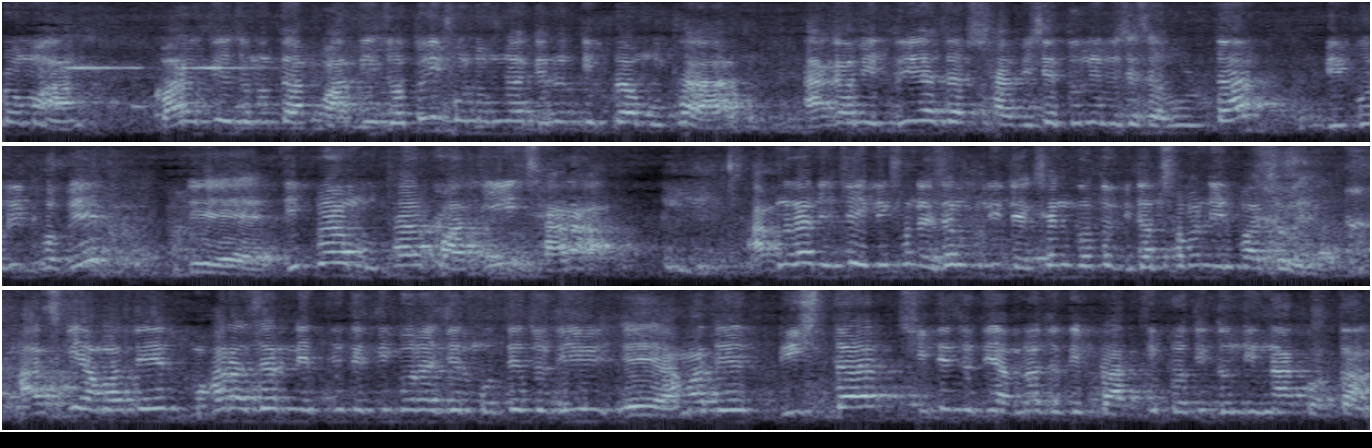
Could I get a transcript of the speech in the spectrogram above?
প্রমাণ ভারতীয় জনতা পার্টি যতই বলুন না কেন ত্রিপুরা মুঠা আগামী দুই হাজার ছাব্বিশে দুলে মিশেছে উল্টা বিপরীত হবে। এ, ত্রিপুরা মুঠার পার্টি ছাড়া। আপনারা নিশ্চয়ই ইলেকশন রেজাল্টগুলি দেখছেন গত বিধানসভা নির্বাচনে। আজকে আমাদের মহারাজার নেতৃত্বে ত্রিপুরা রাজ্যের মধ্যে যদি আমাদের বিশটা সিটে যদি আমরা যদি প্রার্থী প্রতিদ্বন্দ্বী না করতাম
